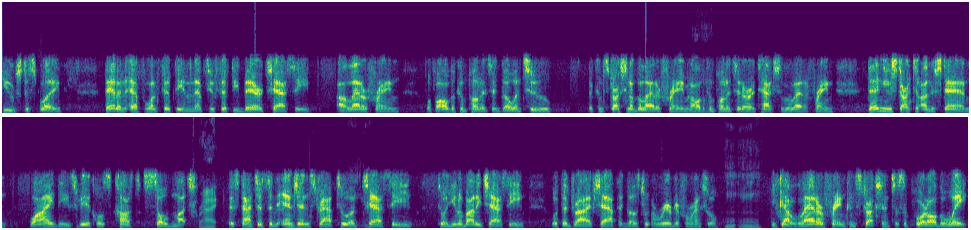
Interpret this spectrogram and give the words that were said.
huge display. They had an F-150 and an F-250 bare chassis uh, ladder frame with all the components that go into the construction of the ladder frame and all the components that are attached to the ladder frame, then you start to understand why these vehicles cost so much. Right. It's not just an engine strapped to a chassis, to a unibody chassis with a drive shaft that goes to a rear differential. Mm-mm. You've got ladder frame construction to support all the weight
